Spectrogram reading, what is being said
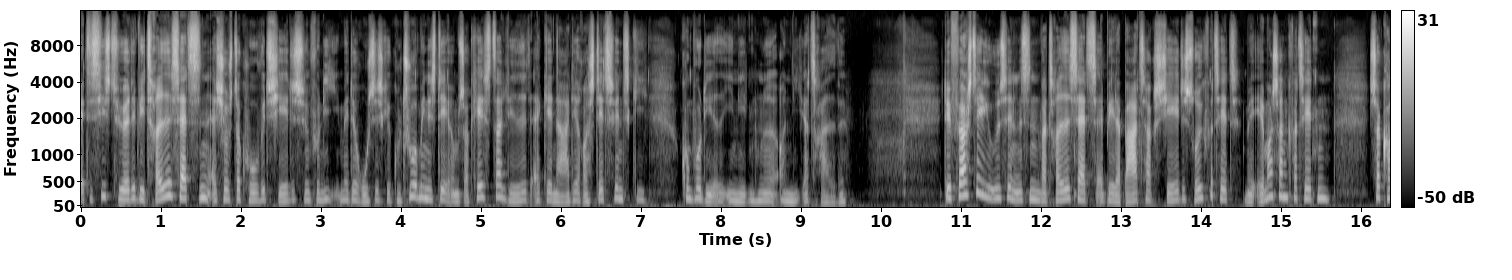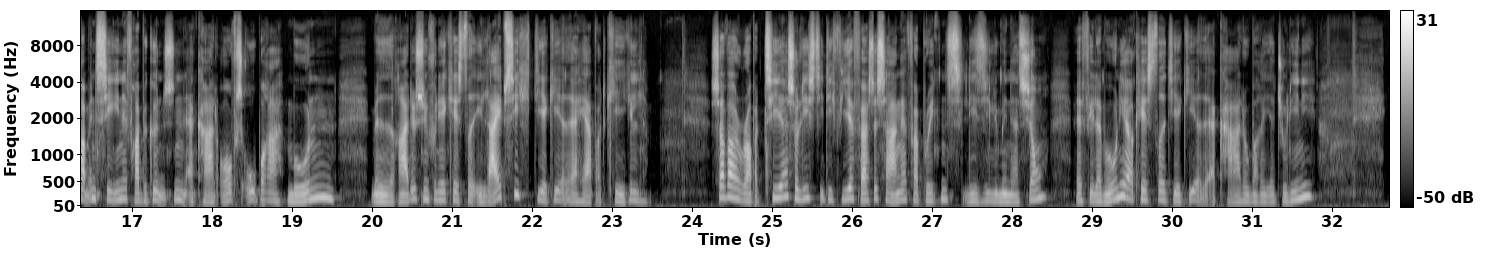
Her til sidst hørte vi tredje satsen af Shostakovich 6. symfoni med det russiske kulturministeriums orkester, ledet af Gennady Rostetsvensky, komponeret i 1939. Det første i udsendelsen var tredje sats af Bela Bartoks 6. strygkvartet med Emerson-kvartetten. Så kom en scene fra begyndelsen af Karl Orffs opera Månen med Radiosymfoniorkestret i Leipzig, dirigeret af Herbert Kegel så var Robert Tier solist i de fire første sange fra Britains Les Illuminations med Philharmonieorkestret dirigeret af Carlo Maria Giulini.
